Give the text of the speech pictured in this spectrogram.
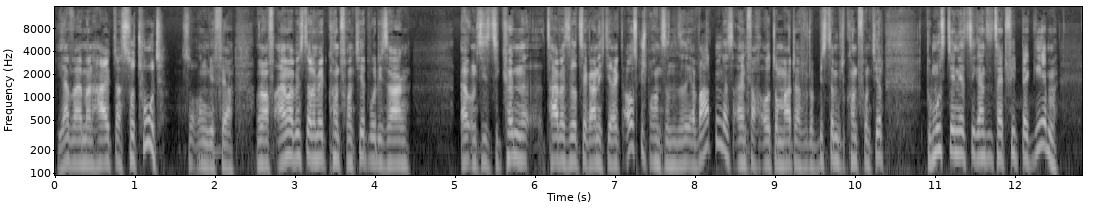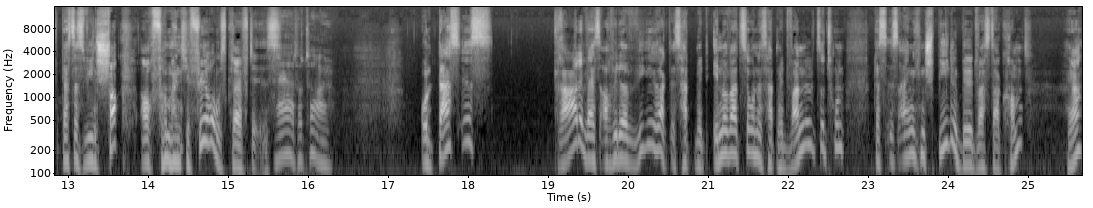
ja, weil man halt das so tut, so ungefähr. Und auf einmal bist du damit konfrontiert, wo die sagen, äh, und sie, sie können, teilweise wird es ja gar nicht direkt ausgesprochen, sondern sie erwarten das einfach automatisch. Du bist damit konfrontiert. Du musst denen jetzt die ganze Zeit Feedback geben, dass das wie ein Schock auch für manche Führungskräfte ist. Ja, ja total. Und das ist gerade, weil es auch wieder, wie gesagt, es hat mit Innovation, es hat mit Wandel zu tun. Das ist eigentlich ein Spiegelbild, was da kommt. Ja?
